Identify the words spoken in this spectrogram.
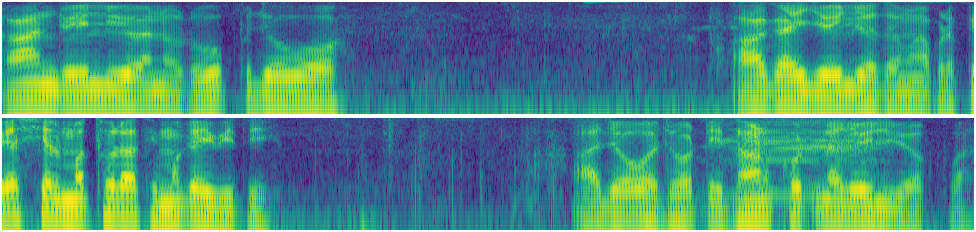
કાન જોઈ લ્યો, એનું રૂપ જોવો. આ ગાય જોઈ લ્યો તમે, આપણે સ્પેશિયલ મથુરાથી મગાવી હતી. આ જોવો, જોટી ધણખૂટને જોઈ લ્યો એકવાર.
